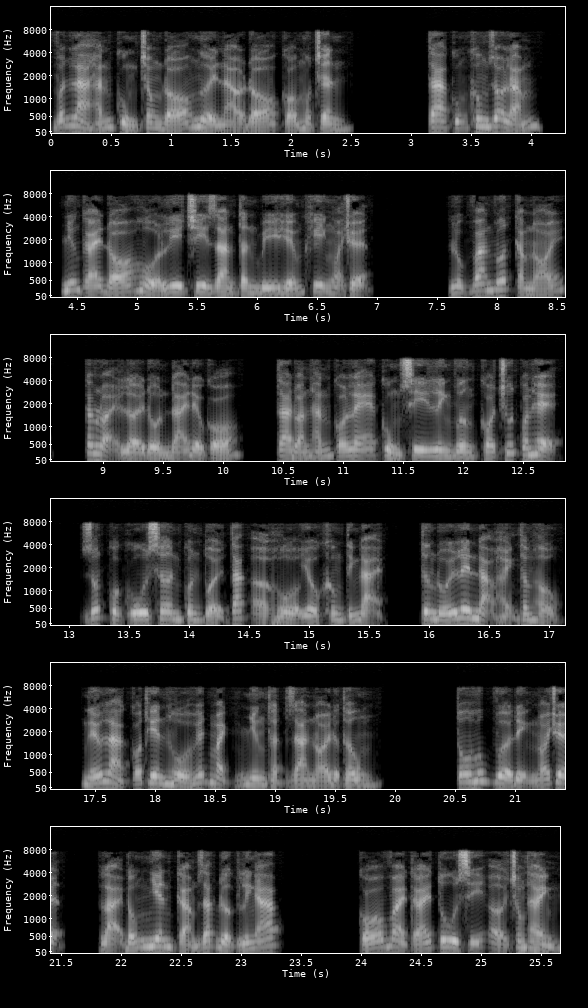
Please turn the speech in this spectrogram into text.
Vẫn là hắn cùng trong đó người nào đó có một chân. Ta cũng không rõ lắm, những cái đó hồ ly chi gian tân bí hiếm khi ngoại chuyện. Lục Văn vuốt cầm nói, các loại lời đồn đãi đều có, ta đoán hắn có lẽ cùng si linh vương có chút quan hệ, rốt cuộc U Sơn quân tuổi tác ở hồ yêu không tính đại, tương đối lên đạo hạnh thâm hậu, nếu là có thiên hồ huyết mạch nhưng thật ra nói được thông. Tô Húc vừa định nói chuyện, lại bỗng nhiên cảm giác được linh áp. Có vài cái tu sĩ ở trong thành,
